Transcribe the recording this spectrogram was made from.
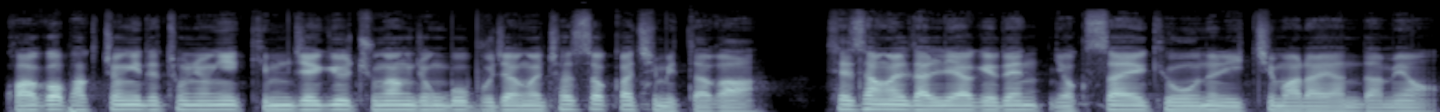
과거 박정희 대통령이 김재규 중앙정보 부장을 철석같이 믿다가 세상을 달리하게 된 역사의 교훈을 잊지 말아야 한다며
